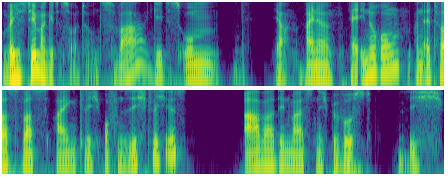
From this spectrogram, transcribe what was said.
Um welches Thema geht es heute? Und zwar geht es um ja, eine Erinnerung an etwas, was eigentlich offensichtlich ist, aber den meisten nicht bewusst. Ich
